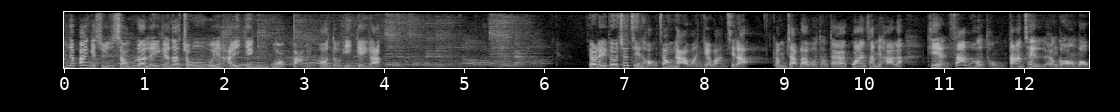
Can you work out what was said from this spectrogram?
咁一班嘅選手啦，嚟緊啦，仲會喺英國白明漢度獻技㗎。又嚟到出戰杭州亞運嘅環節啦，今集啦會同大家關心一下啦，鐵人三項同單車兩個項目，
